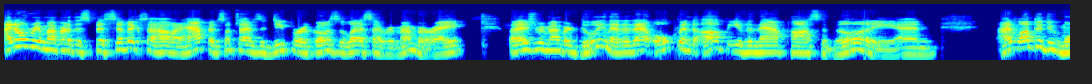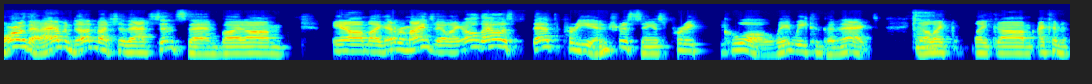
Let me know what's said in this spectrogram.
I don't remember the specifics of how it happened. Sometimes the deeper it goes, the less I remember, right? But I just remember doing that and that opened up even that possibility. And I'd love to do more of that. I haven't done much of that since then, but um, you know, I'm like, that reminds me, I'm like, oh, that was, that's pretty interesting. It's pretty cool, the way we could connect. You know, Mm. like, like, um, I could,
